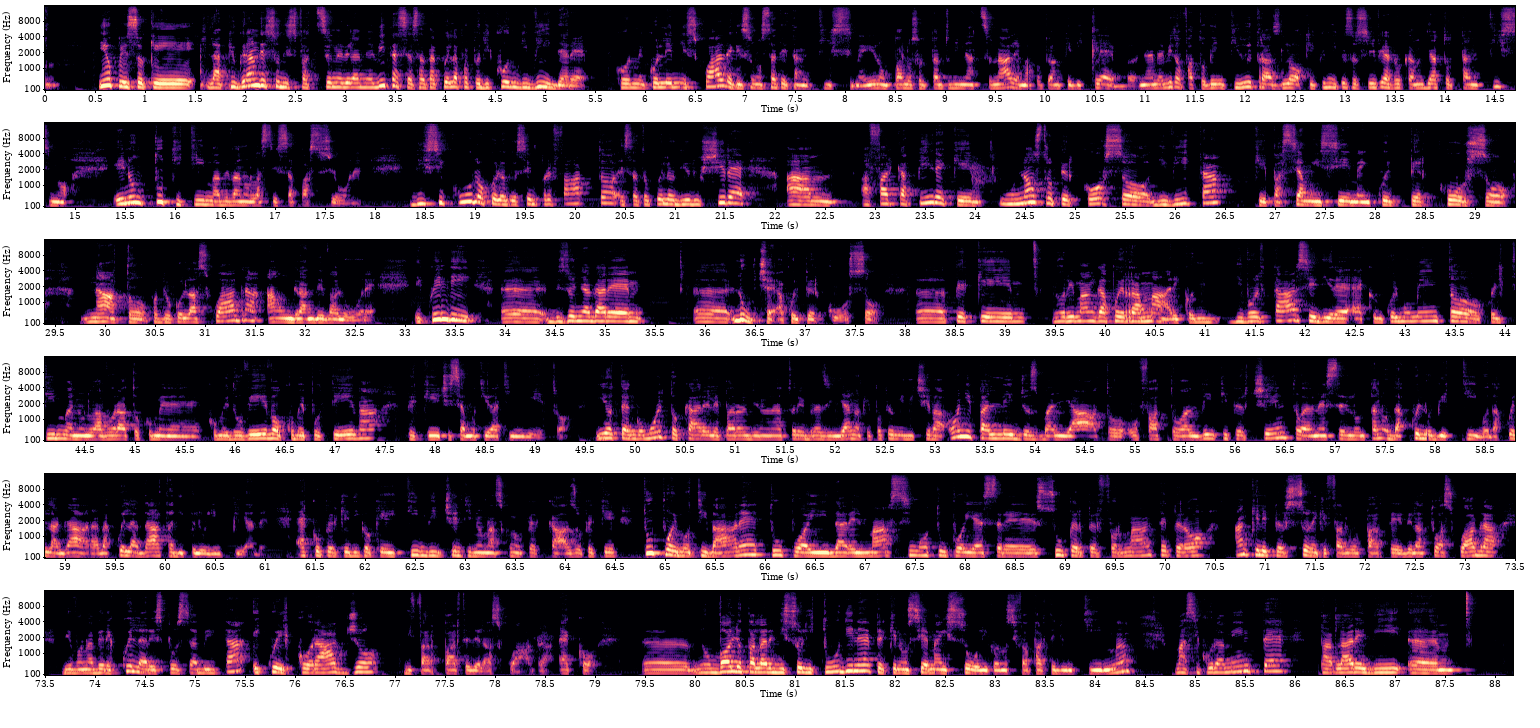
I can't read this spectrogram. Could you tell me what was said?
io penso che la più grande soddisfazione della mia vita sia stata quella proprio di condividere con, con, le mie squadre che sono state tantissime, io non parlo soltanto di nazionale ma proprio anche di club, nella mia vita ho fatto 22 traslochi, quindi questo significa che ho cambiato tantissimo. E non tutti i team avevano la stessa passione. Di sicuro quello che ho sempre fatto è stato quello di riuscire a, a far capire che un nostro percorso di vita che passiamo insieme in quel percorso nato proprio con la squadra ha un grande valore. E quindi eh, bisogna dare eh, luce a quel percorso. Uh, perché non rimanga poi il rammarico di, di, voltarsi e dire ecco in quel momento quel team non ha lavorato come, come doveva o come poteva perché ci siamo tirati indietro. Io tengo molto care le parole di un allenatore brasiliano che proprio mi diceva ogni palleggio sbagliato o fatto al 20% è un essere lontano da quell'obiettivo, da quella gara, da quella data di quell'Olimpiade. Ecco perché dico che i team vincenti non nascono per caso, perché tu puoi motivare, tu puoi dare il massimo, tu puoi essere super performante, però anche le persone che fanno parte della tua squadra devono avere quella responsabilità e quel coraggio di far parte della squadra. Ecco, eh, non voglio parlare di solitudine perché non si è mai soli quando si fa parte di un team, ma sicuramente parlare di eh,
